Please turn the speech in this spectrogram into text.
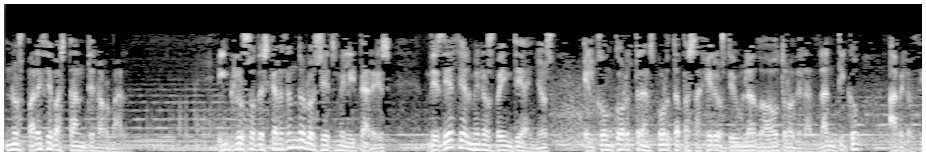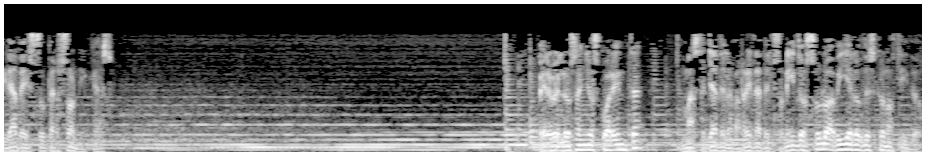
nos parece bastante normal. Incluso descartando los jets militares, desde hace al menos 20 años, el Concorde transporta pasajeros de un lado a otro del Atlántico a velocidades supersónicas. Pero en los años 40, más allá de la barrera del sonido, solo había lo desconocido.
